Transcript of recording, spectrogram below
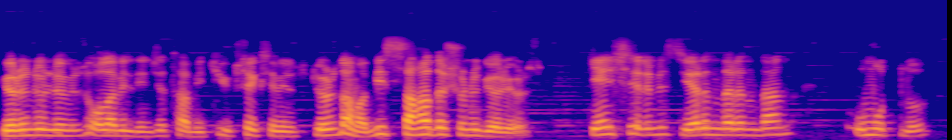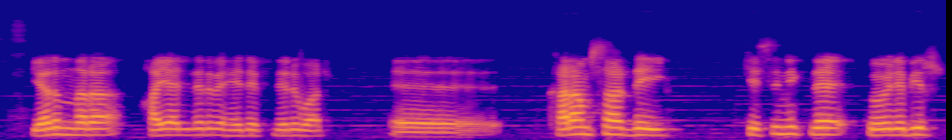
görünürlüğümüzü olabildiğince tabii ki yüksek seviyede tutuyoruz ama biz sahada şunu görüyoruz. Gençlerimiz yarınlarından umutlu. Yarınlara hayalleri ve hedefleri var. Ee, karamsar değil. Kesinlikle böyle bir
